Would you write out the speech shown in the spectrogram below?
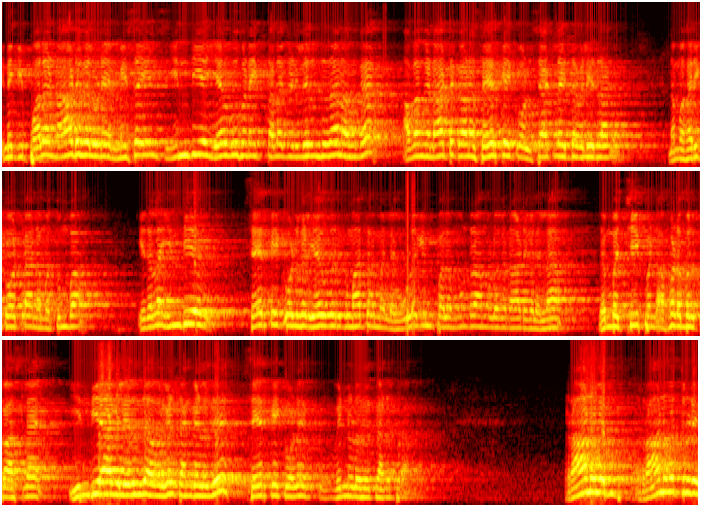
இன்னைக்கு பல நாடுகளுடைய மிசைல்ஸ் இந்திய ஏவுகணை தளங்களிலிருந்து தான் அவங்க அவங்க நாட்டுக்கான செயற்கைக்கோள் சேட்டலைட்டை வெளியிடுறாங்க. நம்ம ஹரிகோட்டா நம்ம தும்பா இதெல்லாம் இந்திய செயற்கைக்கோள்கள் ஏவுவதற்கு மாத்திரமல்ல உலகின் பல மூன்றாம் உலக நாடுகள் எல்லாம் ரொம்ப சீப் அண்ட் அஃபோர்டபுள் காஸ்ட்ல இந்தியாவில் இருந்து அவர்கள் தங்களது செயற்கைக்கோளை விண்ணுலகுக்கு அனுப்புறாங்க. ராணுவ ராணுவத்தினுடைய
